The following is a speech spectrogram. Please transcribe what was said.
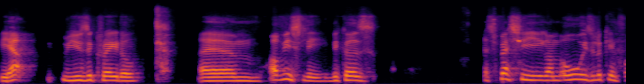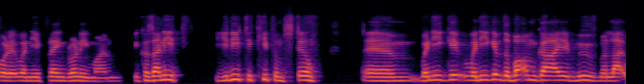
Yeah, use a cradle. Um, obviously, because especially I'm always looking for it when you're playing running man, because I need you need to keep them still. Um, when you give when you give the bottom guy movement, like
